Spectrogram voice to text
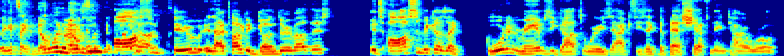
Like it's like no one knows what's awesome too. Is I talked to Gunther about this. It's awesome because like Gordon Ramsay got to where he's at because he's like the best chef in the entire world.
